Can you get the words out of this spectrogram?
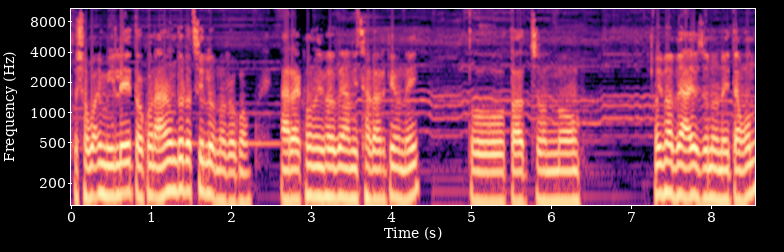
তো সবাই মিলে তখন আনন্দটা ছিল অন্যরকম। আর এখন ওইভাবে আমি ছাড়া আর কেউ নেই, তো তার জন্য ওইভাবে আয়োজনও নেই তেমন।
